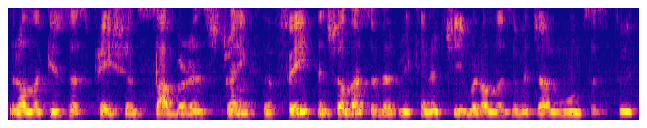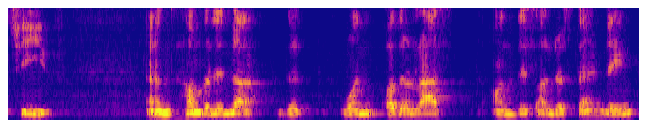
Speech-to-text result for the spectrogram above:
That Allah gives us patience, sabr and strength of faith inshaAllah so that we can achieve what Allah wants us to achieve. And alhamdulillah that one other last on this understanding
